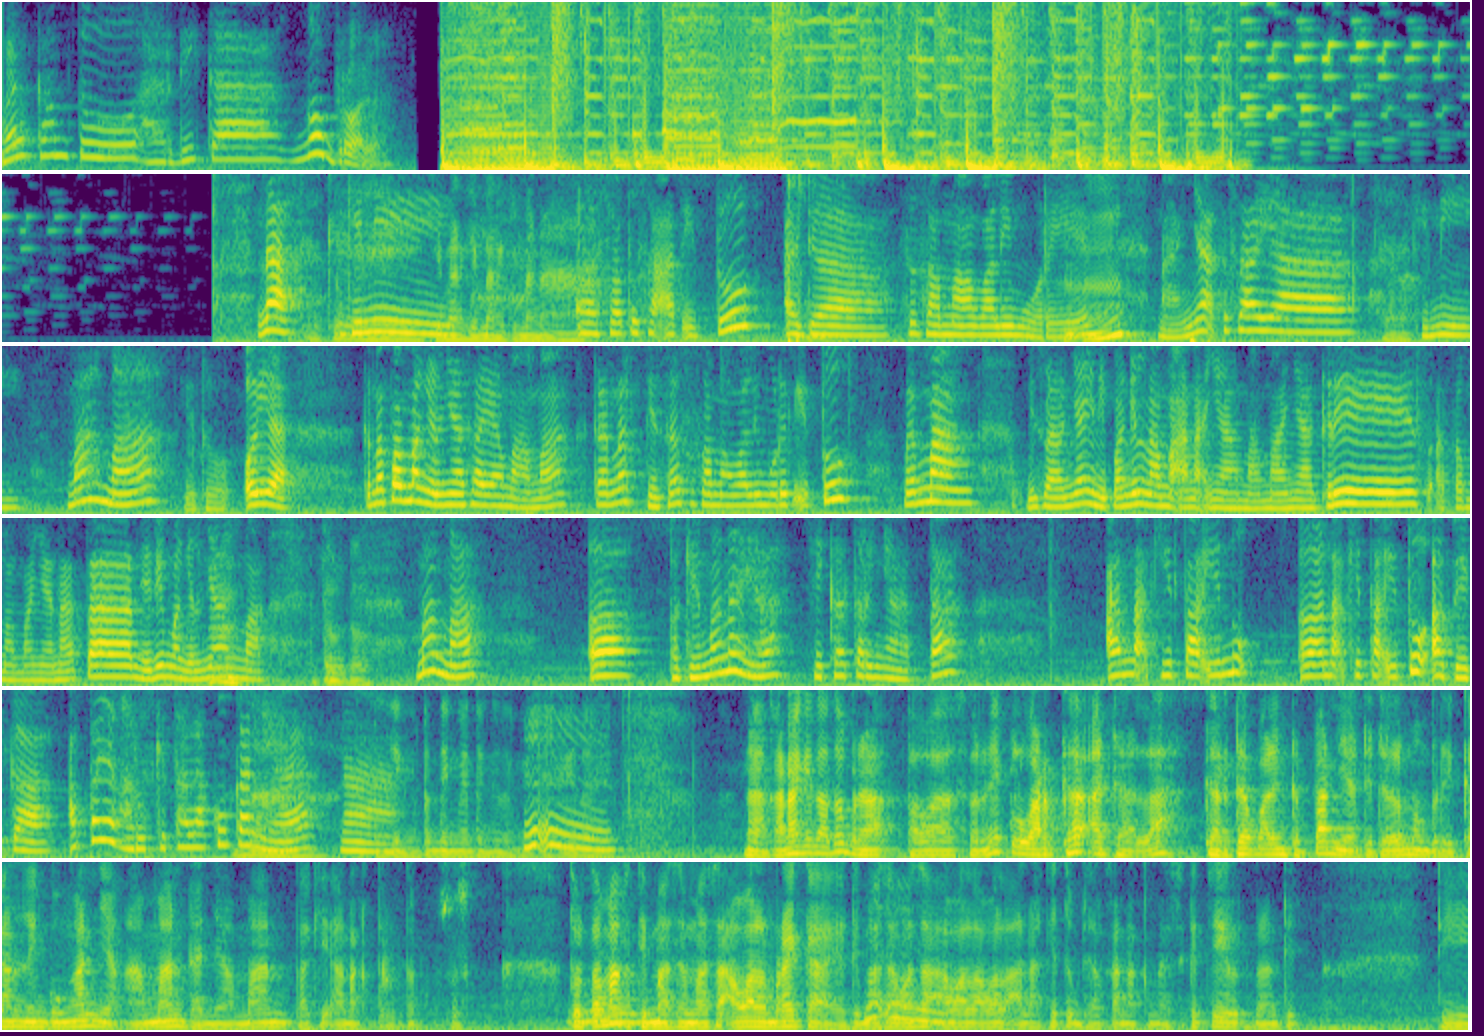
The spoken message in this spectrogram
Welcome to Hardika Ngobrol. Nah, Oke, gini. Gimana gimana gimana? eh, suatu saat itu ada sesama wali murid Mm-mm. nanya ke saya, Gimana? gini, Mama, gitu. Oh ya, kenapa manggilnya saya Mama? Karena biasa sesama wali murid itu memang misalnya ini panggil nama anaknya, mamanya Grace atau mamanya Nathan, jadi manggilnya Hmm, Ma. Betul, betul. Mama, eh, bagaimana ya jika ternyata anak kita ini eh, anak kita itu ABK? Apa yang harus kita lakukan ya? Nah, penting penting penting, penting, gitu ya. Nah, karena kita tahu benar bahwa sebenarnya keluarga adalah garda paling depan ya di dalam memberikan lingkungan yang aman dan nyaman bagi anak berkebutuhan khusus. Terutama Mm. di masa-masa awal mereka ya, di masa-masa awal-awal anak itu misalkan anak masih kecil kemudian di di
